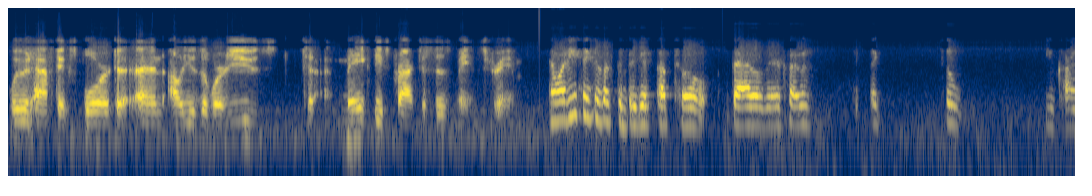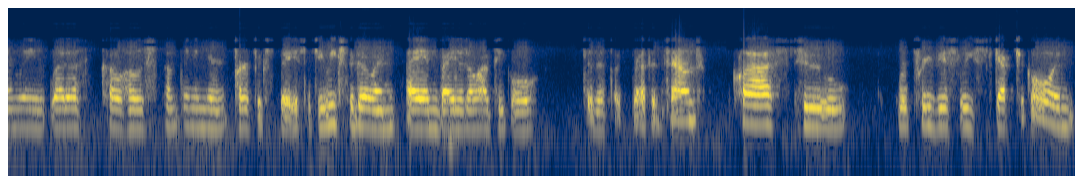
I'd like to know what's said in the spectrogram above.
we would have to explore to, and I'll use the word use to make these practices mainstream. And what do you think is like the biggest uphill battle there? Because I was you kindly let us co-host something in your perfect space a few weeks ago, and I invited a lot of people to this like breath and sound class who were previously skeptical, and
